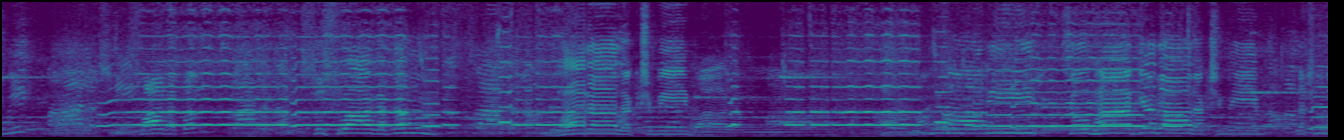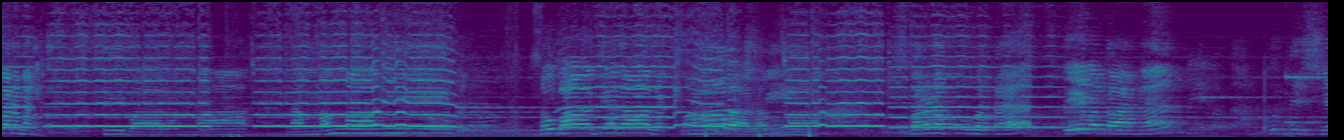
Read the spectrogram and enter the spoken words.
लक्ष्मी स्वागत सुस्वागत लक्ष्मी बारम्मानी सौभाग्यदा लक्ष्मी लक्ष्मी बारम्मानी बारम्मानी सौभाग्यदा लक्ष्मी बारम्मा स्मरणपूर्वक देवतान्न उद्दिश्य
